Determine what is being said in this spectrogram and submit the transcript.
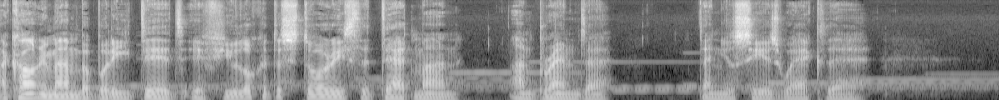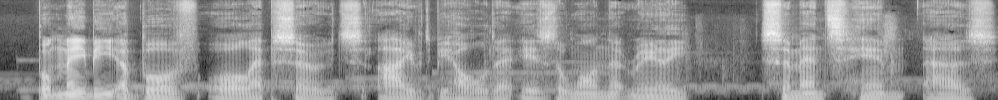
I can't remember, but he did. If you look at the stories The Dead Man and Brenda, then you'll see his work there. But maybe above all episodes, Eye of the Beholder is the one that really cements him as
